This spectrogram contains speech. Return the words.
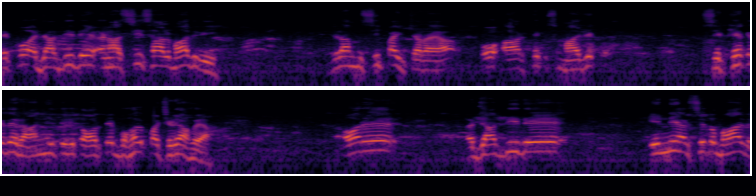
ਦੇਖੋ ਆਜ਼ਾਦੀ ਦੇ 79 ਸਾਲ ਬਾਅਦ ਵੀ ਜਿਹੜਾ ਮਸੀਹ ਭਾਈਚਾਰਾ ਆ, ਉਹ ਆਰਥਿਕ, ਸਮਾਜਿਕ, ਸਿੱਖਿਅਕ ਤੇ ਰਾਜਨੀਤਿਕ ਤੌਰ ਤੇ ਬਹੁਤ ਪਛੜਿਆ ਹੋਇਆ। ਔਰ ਆਜ਼ਾਦੀ ਦੇ ਇੰਨੇ ਅਰਸੇ ਤੋਂ ਬਾਅਦ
